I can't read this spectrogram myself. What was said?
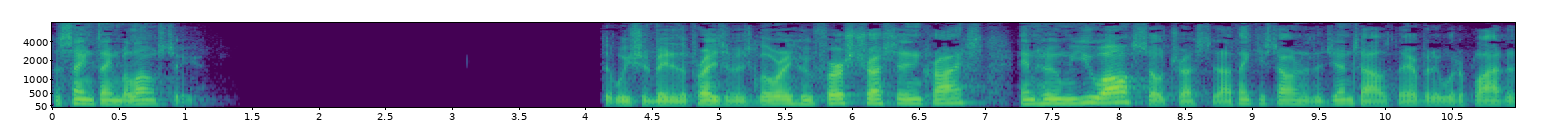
the same thing belongs to you. That we should be to the praise of his glory, who first trusted in Christ, in whom you also trusted. I think he's talking to the Gentiles there, but it would apply to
